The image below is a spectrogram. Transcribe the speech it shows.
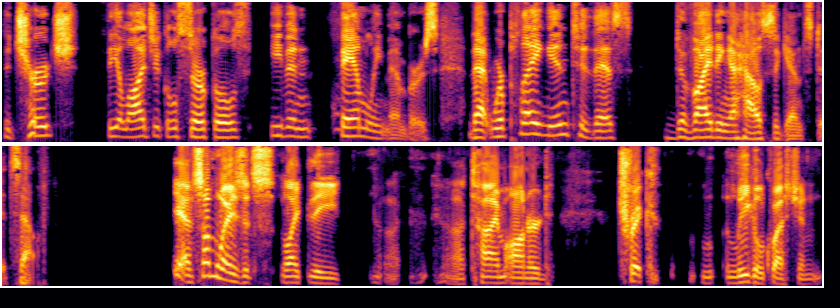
the church, theological circles, even family members that we're playing into this dividing a house against itself. Yeah, in some ways it's like the uh, uh, time honored trick legal question.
